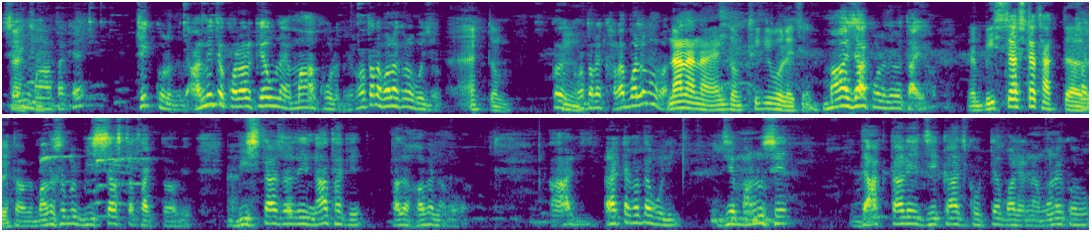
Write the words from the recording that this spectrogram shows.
সেই আচ্ছা। মা তাকে ঠিক করে দেবে। আমি তো করার কেউ নাই মা করবে। কথাটা ভালো করে বুঝো। একদম। কথাটা খারাপ বলে বাবা? না না না একদম ঠিকই বলেছেন। মা যা করে দেবে তাই হবে। বিশ্বাসটা থাকতে হবে। থাকতে হবে। মানুষের উপর বিশ্বাসটা থাকতে হবে। বিশ্বাস যদি না থাকে তাহলে হবে না বাবা। আর একটা কথা বলি যে মানুষের ডাক্তারে যে কাজ করতে পারে না মনে করো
